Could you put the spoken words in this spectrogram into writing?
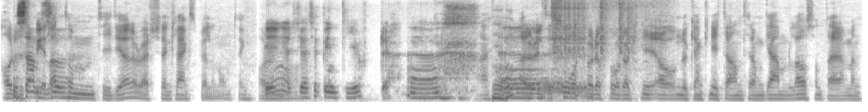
Har du spelat så... de tidigare Ratchet Clank-spelen någonting? Har inget, jag har typ inte gjort det. Uh, det är lite svårt för dig att fråga om du kan knyta an till de gamla och sånt där. Men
